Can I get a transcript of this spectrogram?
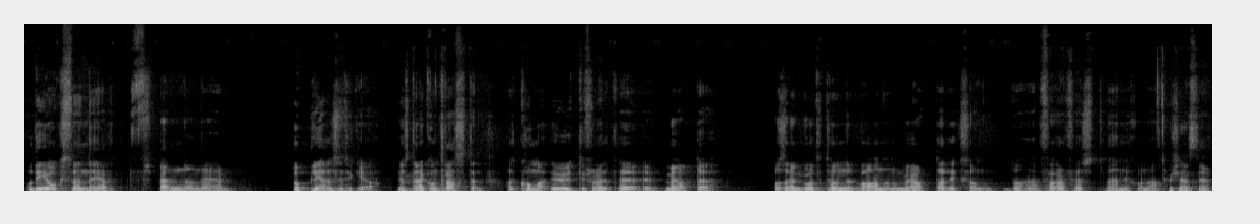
Och det är också en jävligt spännande upplevelse tycker jag. Just den här kontrasten. Att komma ut ifrån ett, ett möte och sen gå till tunnelbanan och möta liksom de här förfestmänniskorna. Hur känns det?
